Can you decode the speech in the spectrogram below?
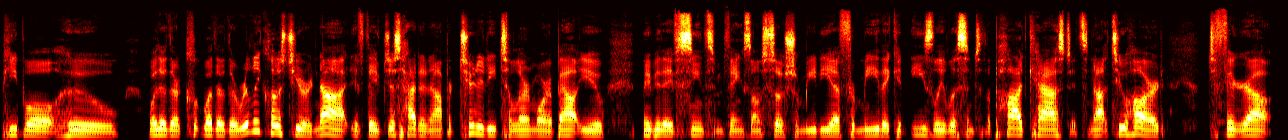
people who, whether they're whether they're really close to you or not, if they've just had an opportunity to learn more about you, maybe they've seen some things on social media. For me, they could easily listen to the podcast. It's not too hard to figure out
